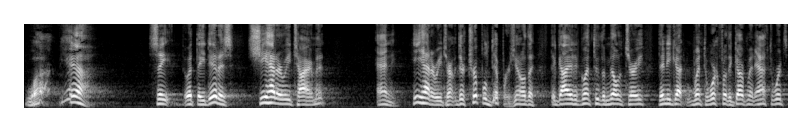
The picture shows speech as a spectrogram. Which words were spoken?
What? Yeah. See, what they did is she had a retirement, and he had a retirement. They're triple dippers. You know, the, the guy that went through the military, then he got, went to work for the government afterwards,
